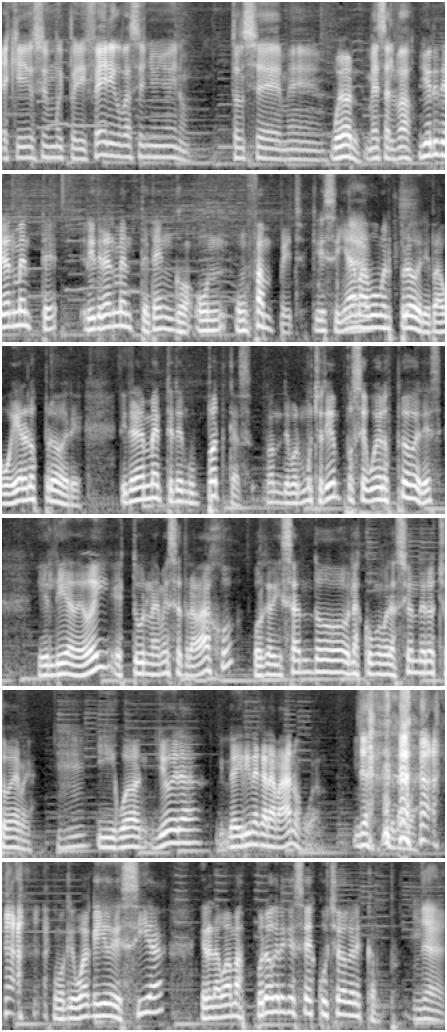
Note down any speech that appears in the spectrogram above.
Es que yo soy muy periférico para ser ñuñoíno. Entonces me, Weón, me he salvado. yo literalmente, literalmente tengo un, un fanpage que se llama Ya. Boomer Progre para huear a los progres. Literalmente tengo un podcast donde por mucho tiempo se hueá a los progres y el día de hoy estuve en una mesa de trabajo organizando la conmemoración del 8M. Ujú. Y weón, yo era la Irina Caramanos, weón. Como que weón que yo decía era la weá más progre que se ha escuchado acá en el campo. ya.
